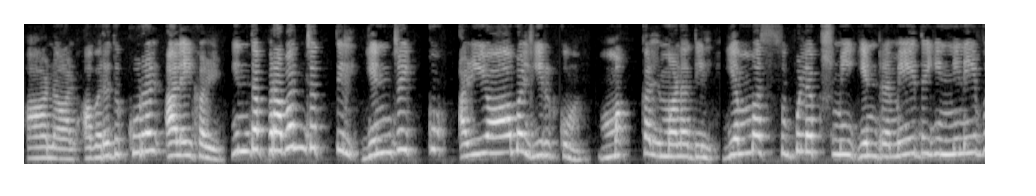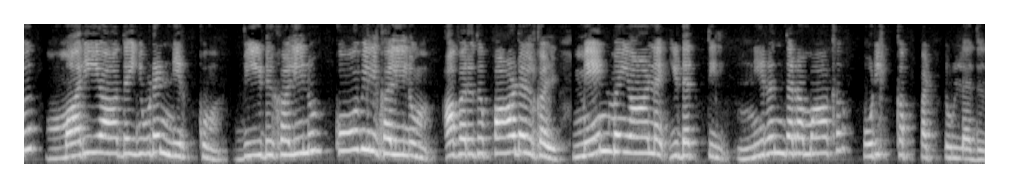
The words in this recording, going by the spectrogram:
ஆனால் அவரது குரல் அலைகள் இந்த பிரபஞ்சத்தில் என்றைக்கும் அழியாமல் இருக்கும் மக்கள் மனதில் எம் எஸ் சுப்புலட்சுமி என்ற மேதையின் நினைவு மரியாதையுடன் நிற்கும். வீடுகளிலும் கோவில்களிலும் அவரது பாடல்கள் மேன்மையான இடத்தில் நிரந்தரமாக பொறிக்கப்பட்டுள்ளது.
